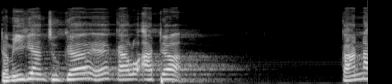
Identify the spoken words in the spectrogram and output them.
Demikian juga ya kalau ada karena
